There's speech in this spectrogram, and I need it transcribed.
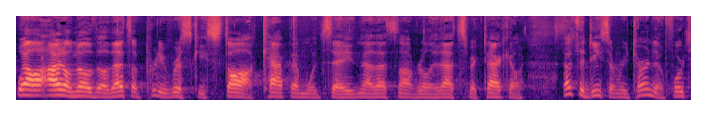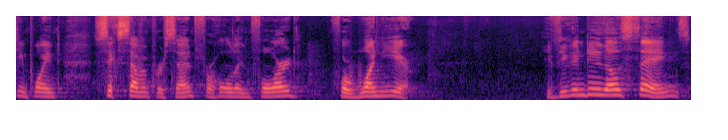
Well, I don't know though, that's a pretty risky stock. CAPM would say, no, that's not really that spectacular. That's a decent return though, 14.67% for holding Ford for one year. If you can do those things,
